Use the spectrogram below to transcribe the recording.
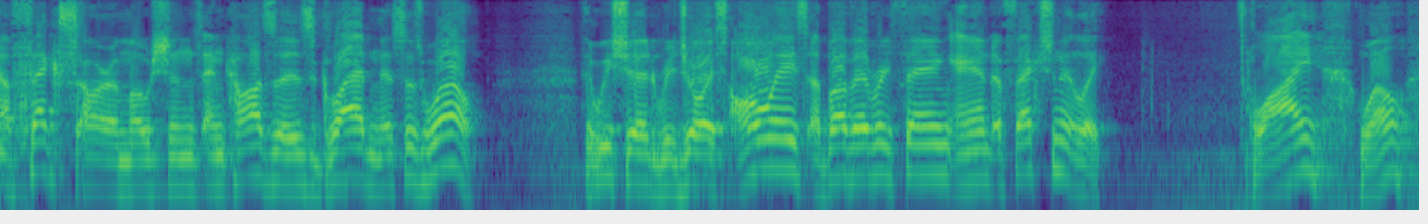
affects our emotions and causes gladness as well. That we should rejoice always above everything and affectionately. Why? Well,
